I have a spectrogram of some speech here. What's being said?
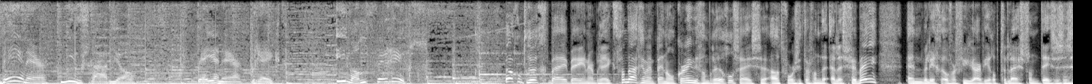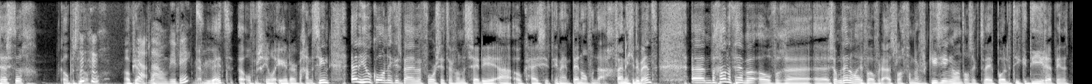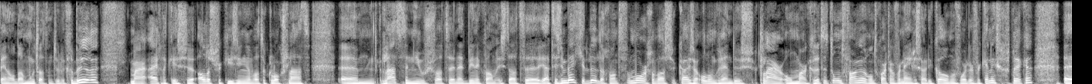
BNR Nieuwsradio. BNR breekt. Ivan Verrips. Welkom terug bij BNR Breekt. Vandaag in mijn panel Cornelie van Breugel. Zij is uh, oud-voorzitter van de LSVB. En wellicht over vier jaar weer op de lijst van D66. Ik hoop het wel, toch? Hoop Ja, nou, wie weet. Ja, wie weet. Eh, of misschien wel eerder. We gaan het zien. En Hielke Onnik is bij me, voorzitter van het CDA. Ook hij zit in mijn panel vandaag. Fijn dat je er bent. Eh, we gaan het hebben over. eh, zometeen nog even over de uitslag van de verkiezingen. Want als ik twee politieke dieren heb in het panel, dan moet dat natuurlijk gebeuren. Maar eigenlijk is alles verkiezingen wat de klok slaat. Ehm, het laatste nieuws wat net binnenkwam is dat. ja, het is een beetje lullig. Want vanmorgen was Keizer Ollongren dus klaar om Mark Rutte te ontvangen. Rond kwart over negen zou hij komen voor de verkenningsgesprekken.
